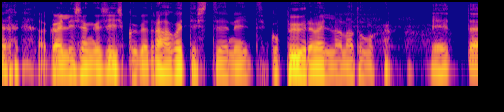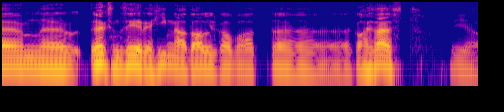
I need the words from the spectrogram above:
Kallis on ka siis, kui pead rahakotist neid kupüüre välja laduma et ähm, üheksanda seeria hinnad algavad äh, kahesajast ja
